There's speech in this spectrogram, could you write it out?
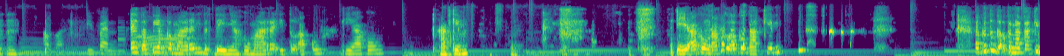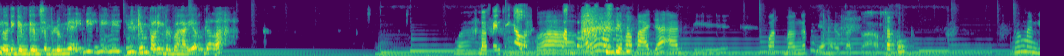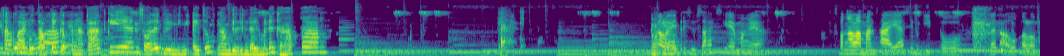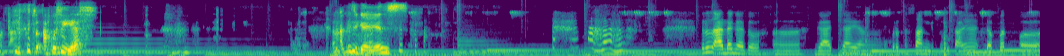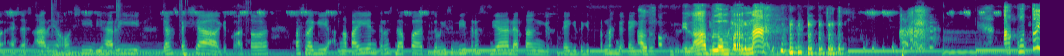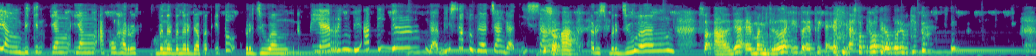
Mm-mm. Apa? Event. Eh tapi yang Oh. kemarin birthday-nya Homare itu aku iya aku kakin. iya aku ngaku aku kakin. aku tuh nggak pernah kakin loh di game-game sebelumnya. Ini ini ini ini game paling berbahaya udahlah. Wah. Mbak Fenty kalau Wow. Orang main game apa ajaan sih? Kuat banget ya hebat wow. Aku Emang main game aku apa main Utapi gak ya? pernah kakin soalnya grinding eh, itu ngambilin diamondnya gampang. Hmm. Kalau entry susah sih emang ya. Pengalaman saya sih begitu. Nggak tahu kalau Mas aku sih yes. aku juga yes. Terus ada nggak tuh eh, gacha yang berkesan gitu? Misalnya dapat eh, SSR-nya Oshi di hari yang spesial gitu atau pas lagi ngapain terus dapat gitu, lagi sedih terus dia datang gitu kayak gitu-gitu pernah nggak kayak gitu? Alhamdulillah Gitu, belum gitu. pernah. Aku tuh yang bikin yang yang aku harus bener-bener dapat itu berjuang tiering di A3 nggak bisa tuh gacha nggak bisa Soal harus berjuang soalnya emang jelek itu Etri eh astagfirullah tidak boleh begitu.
